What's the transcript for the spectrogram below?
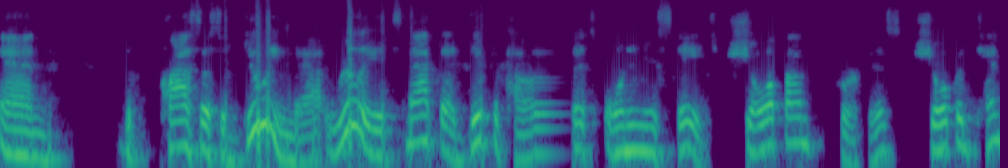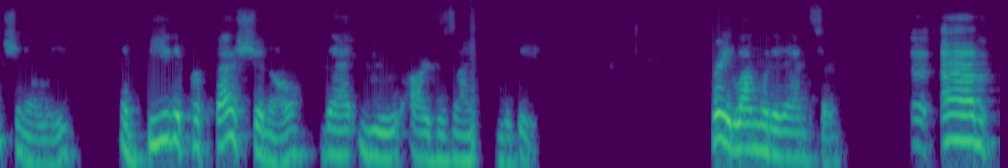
And the process of doing that, really, it's not that difficult. It's owning your stage. Show up on purpose, show up intentionally, and be the professional that you are designed to be. Very long winded answer. Uh, um,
